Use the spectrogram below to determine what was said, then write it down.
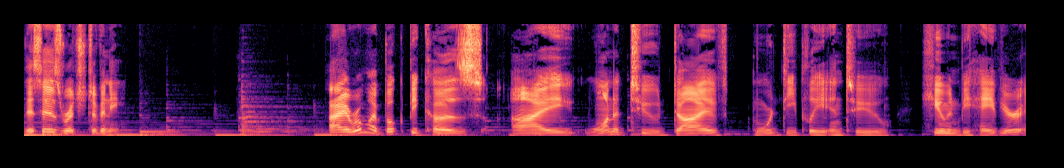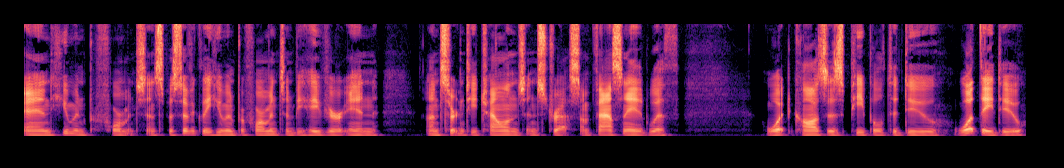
This is Rich Diviney. I wrote my book because I wanted to dive more deeply into human behavior and human performance, and specifically human performance and behavior in uncertainty, challenge, and stress. I'm fascinated with what causes people to do what they do.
